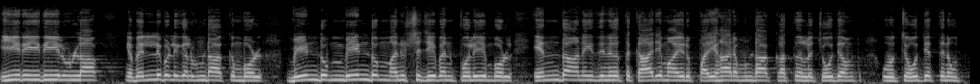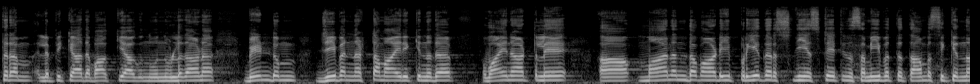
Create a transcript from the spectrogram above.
ഈ രീതിയിലുള്ള വെല്ലുവിളികൾ ഉണ്ടാക്കുമ്പോൾ വീണ്ടും വീണ്ടും മനുഷ്യജീവൻ പൊലിയുമ്പോൾ എന്താണ് ഇതിനകത്ത് കാര്യമായൊരു പരിഹാരം ഉണ്ടാക്കാത്തതെന്നുള്ള ചോദ്യം ചോദ്യത്തിന് ഉത്തരം ലഭിക്കാതെ ബാക്കിയാകുന്നു എന്നുള്ളതാണ് വീണ്ടും ജീവൻ നഷ്ടമായിരിക്കുന്നത്. വയനാട്ടിലെ മാനന്തവാടി പ്രിയദർശിനി എസ്റ്റേറ്റിന് സമീപത്ത് താമസിക്കുന്ന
